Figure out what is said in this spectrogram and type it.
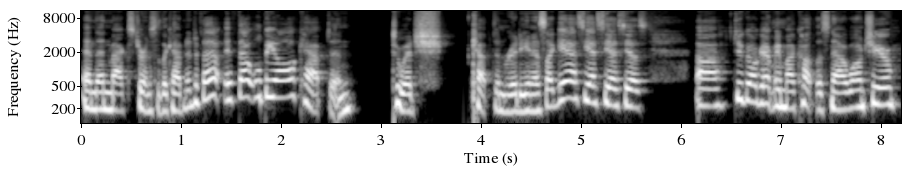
And then Max turns to the captain. If that if that will be all, Captain. To which Captain Ridian is like, yes, yes, yes, yes. Uh, do go get me my cutlass now, won't you?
